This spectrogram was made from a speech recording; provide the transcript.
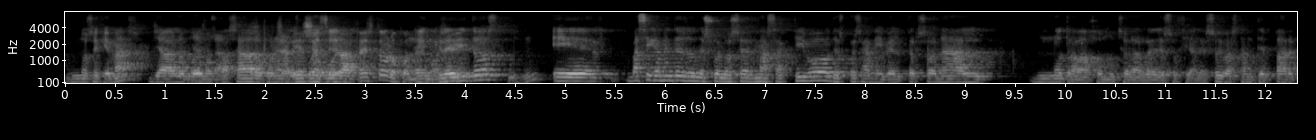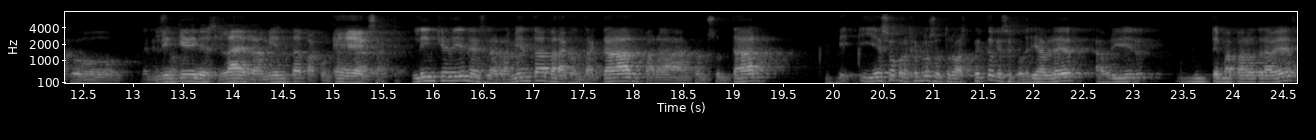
no sé qué más, ya lo podemos está. pasar o poner Xavier después Segura en- lo créditos. Eh, básicamente es donde suelo ser más activo, después a nivel personal no trabajo mucho en las redes sociales, soy bastante parco en eso. LinkedIn es la herramienta para contactar. Eh, exacto. LinkedIn es la herramienta para contactar, para consultar. Y, eso, por ejemplo, es otro aspecto que se podría abrir, abrir un tema para otra vez.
